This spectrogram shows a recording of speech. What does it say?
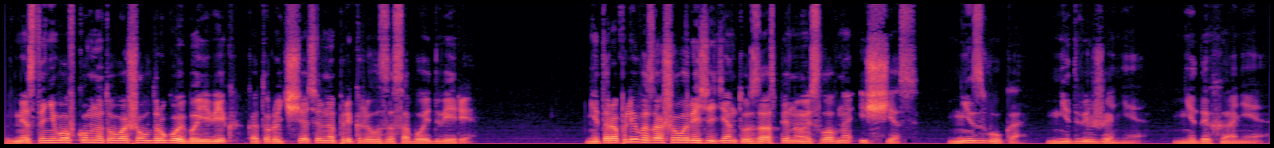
Вместо него в комнату вошел другой боевик, который тщательно прикрыл за собой двери. Неторопливо зашел резиденту за спину и словно исчез. Ни звука, ни движения, ни дыхания.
